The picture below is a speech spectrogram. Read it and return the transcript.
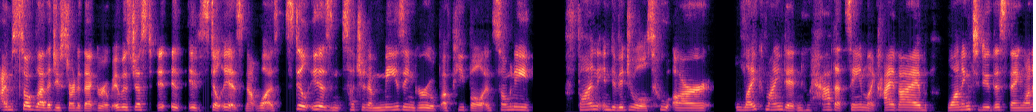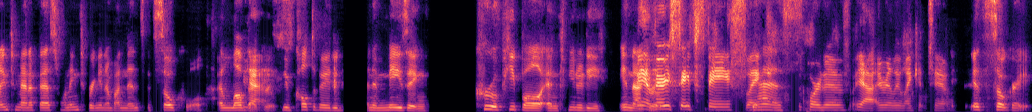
I'm so glad that you started that group. It was just, it, it, it, still is, not was, still is such an amazing group of people and so many fun individuals who are like-minded and who have that same like high vibe, wanting to do this thing, wanting to manifest, wanting to bring in abundance. It's so cool. I love that group. You've cultivated an amazing crew of people and community in that yeah, group. very safe space, like yes. supportive. Yeah, I really like it too. It's so great.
